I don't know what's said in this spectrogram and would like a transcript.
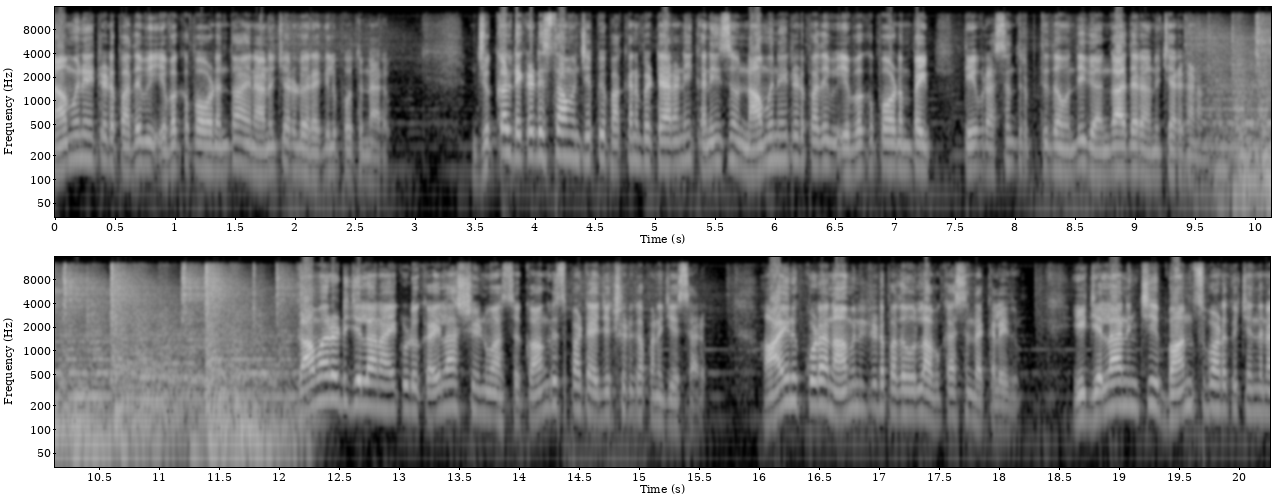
నామినేటెడ్ పదవి ఇవ్వకపోవడంతో ఆయన అనుచరులు రగిలిపోతున్నారు. జుక్కలు టికెట్ ఇస్తామని చెప్పి పక్కన పెట్టారని కనీసం నామినేటెడ్ పదవి ఇవ్వకపోవడంపై తీవ్ర అసంతృప్తితో ఉంది గంగాధర్ అనుచరగణం. కామారెడ్డి జిల్లా నాయకుడు కైలాస్ శ్రీనివాస్ కాంగ్రెస్ పార్టీ అధ్యక్షుడిగా పనిచేశారు. ఆయనకు కూడా నామినేటెడ్ పదవుల్లో అవకాశం దక్కలేదు. ఈ జిల్లా నుంచి బాన్సువాడకు చెందిన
